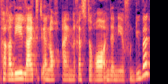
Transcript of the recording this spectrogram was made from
parallel leitet er noch ein Restaurant in der Nähe von Lübeck.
